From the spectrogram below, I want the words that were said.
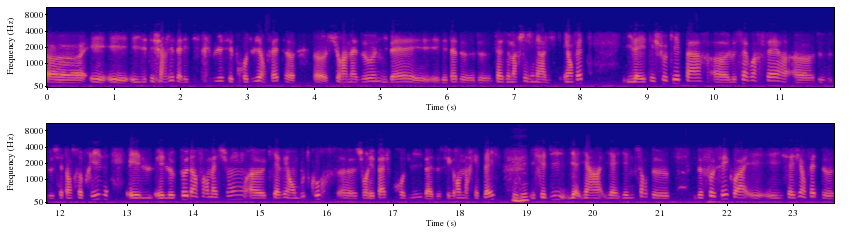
euh, et, et, et, il était chargé d'aller distribuer ses produits en fait euh, sur Amazon, eBay et, et des tas de, de places de marché généralistes. Et en fait il a été choqué par euh, le savoir-faire euh, de, de, cette entreprise et, et le peu d'informations euh, qu'il y avait en bout de course euh, sur les pages produits bah, de ces grandes marketplaces. Mhm. Il s'est dit il y a, y, a y a, une sorte de, de fossé quoi et, et il s'agit en fait de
